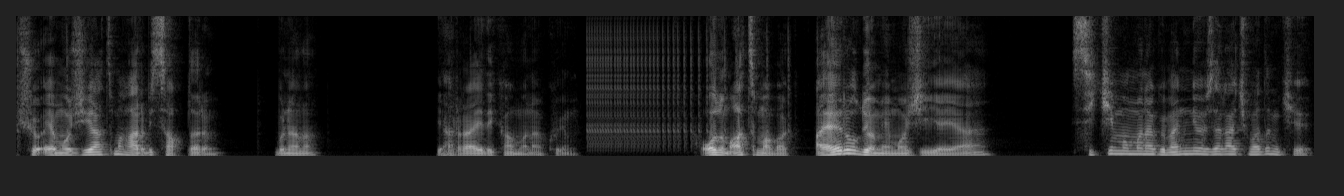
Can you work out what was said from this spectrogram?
Şu emojiyi atma harbi saplarım. Bu ne lan? Yarraydık amına koyayım. Oğlum atma bak. Ayar oluyorum emojiye ya. Sikeyim amına koyayım. Ben niye özel açmadım ki?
